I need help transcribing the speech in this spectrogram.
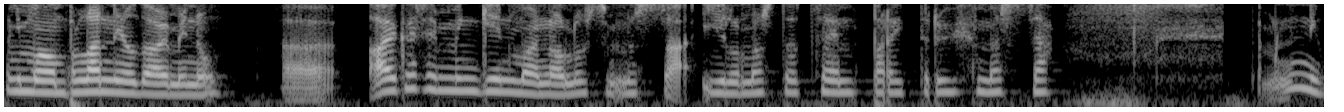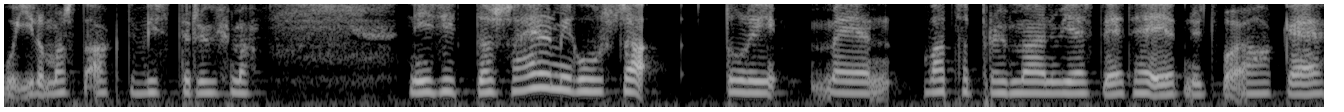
Ja mä oon Planilla toiminut öö, aikaisemminkin. Mä oon ollut semmoisessa ilmastotsempparit-ryhmässä. Tämmöinen niin ilmastoaktivistiryhmä. Niin sitten tuossa helmikuussa tuli meidän WhatsApp-ryhmään viesti, että hei, että nyt voi hakea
